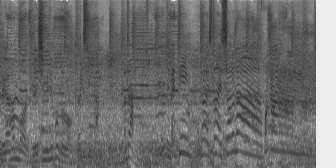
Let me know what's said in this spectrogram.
제가 한번 열심히 해보도록 하겠습니다. 가자! 파이팅! 나이스 나이스 잘하자! 와!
